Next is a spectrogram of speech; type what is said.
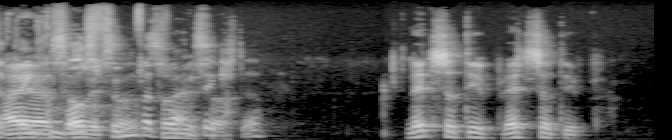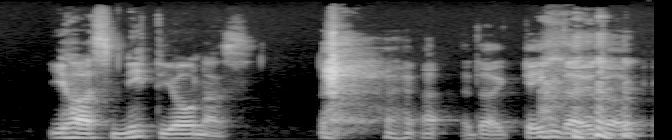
sich Ah ja, denken, was, sowieso, 25. sowieso. Letzter Tipp, letzter Tipp. Ich heiße nicht Jonas. der Gegenteiltag.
